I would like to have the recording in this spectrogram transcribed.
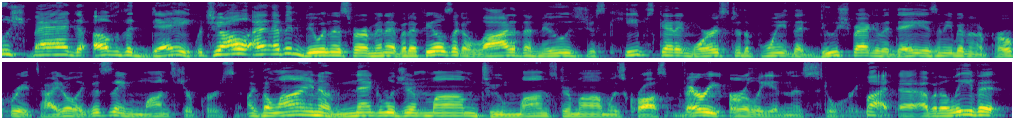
douchebag of the day. Which y'all, I, have been doing this for a minute, but it feels like a lot of the news just keeps getting worse to the point that douchebag of the day isn't even an appropriate title. Like this is a monster person. Like the line of negligent mom to monster mom was crossed very early in this story. But uh, I'm gonna leave it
